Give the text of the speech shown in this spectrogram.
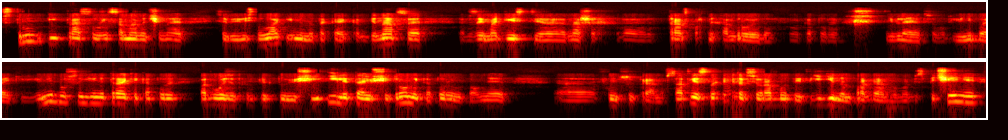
струн, и трасса уже сама начинает себя вести лак, именно такая комбинация взаимодействия наших э, транспортных андроидов, которые являются вот юнибайки, юнибусы, юнитраки, которые подвозят комплектующие, и летающие дроны, которые выполняют Э, функцию экранов. Соответственно, это все работает в едином программном обеспечении,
